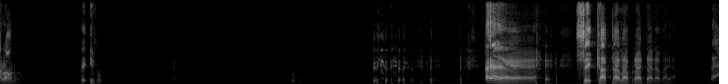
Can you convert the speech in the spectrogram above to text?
around. Say evil. Yes. Evil people. Yes.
